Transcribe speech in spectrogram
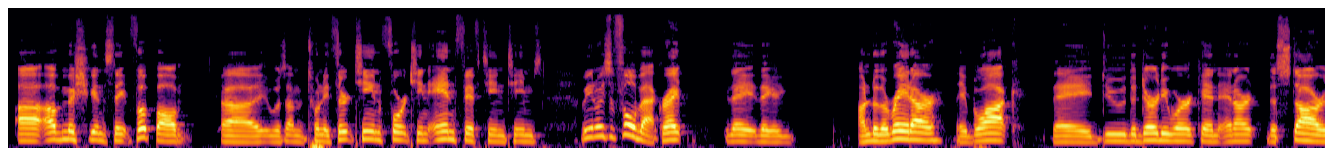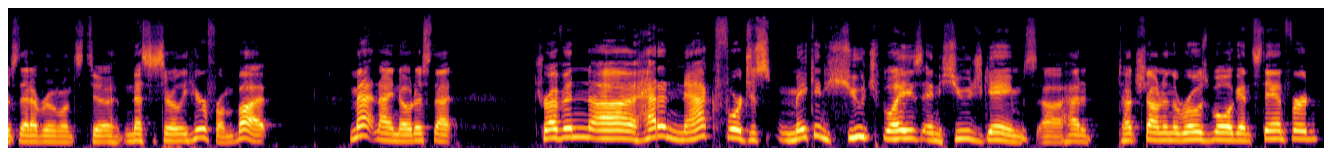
uh, of Michigan State football. Uh, it was on the 2013, 14, and 15 teams. But, you know, he's a fullback, right? They they under the radar, they block, they do the dirty work, and, and aren't the stars that everyone wants to necessarily hear from. But Matt and I noticed that Trevon uh, had a knack for just making huge plays in huge games. Uh, had a touchdown in the Rose Bowl against Stanford.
